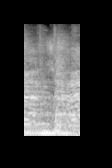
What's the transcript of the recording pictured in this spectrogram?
Santa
